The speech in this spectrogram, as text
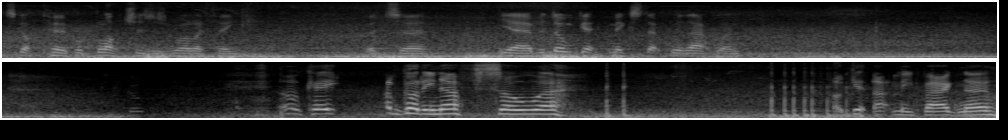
It's got purple blotches as well I think. But uh, yeah but don't get mixed up with that one. Okay I've got enough. So uh, I'll get that in my bag now.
